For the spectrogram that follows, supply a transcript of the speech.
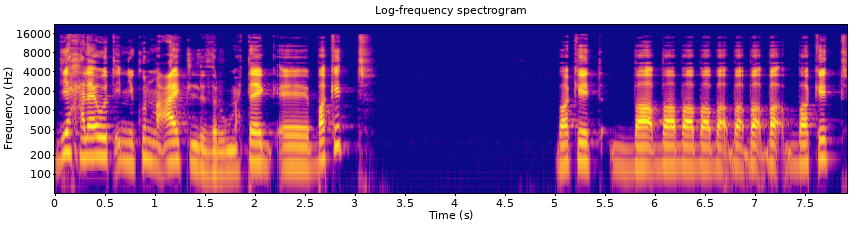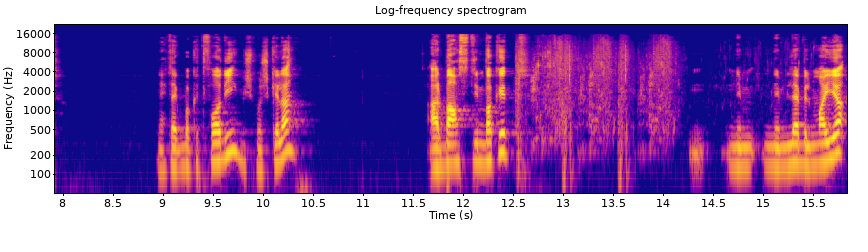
دي حلاوة إن يكون معاك leather ومحتاج آه bucket bucket با با با با با با با با bucket نحتاج bucket فاضي مش مشكلة. 64 bucket نم... نملاه بالمية.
